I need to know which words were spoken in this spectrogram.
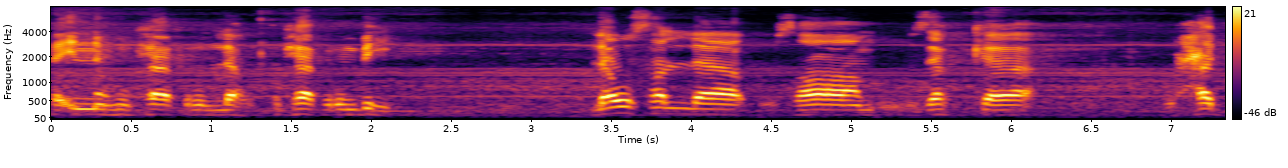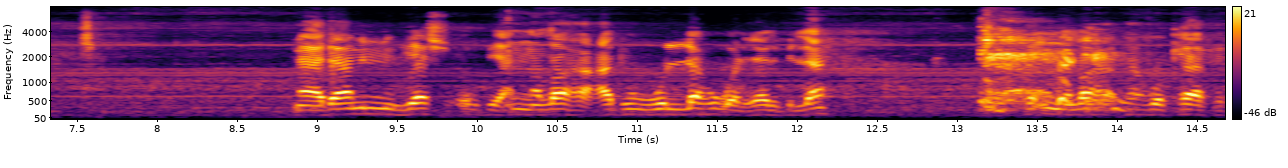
فإنه كافر له كافر به. لو صلى وصام وزكى وحج ما دام إنه يشعر بأن الله عدو له والعياذ بالله فإن الله فهو كافر.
